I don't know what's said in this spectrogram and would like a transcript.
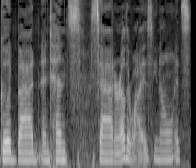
good, bad, intense, sad, or otherwise. You know, it's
